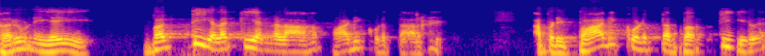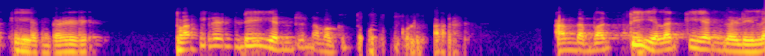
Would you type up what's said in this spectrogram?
கருணையை பக்தி இலக்கியங்களாக பாடி கொடுத்தார்கள். அப்படி பாடி கொடுத்த பக்தி இலக்கியங்கள் பனிரெண்டு என்று நமக்கு தொகுத்து கொடுத்தார்கள். அந்த பக்தி இலக்கியங்களில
